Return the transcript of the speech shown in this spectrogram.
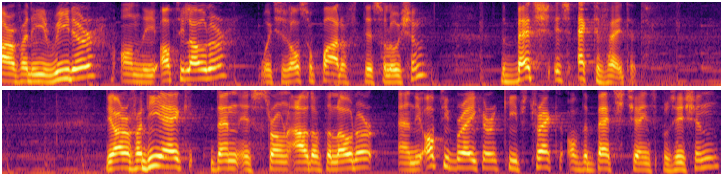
RFID reader on the OptiLoader, which is also part of this solution, the batch is activated. The RFID egg then is thrown out of the loader and the OptiBreaker keeps track of the batch change position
